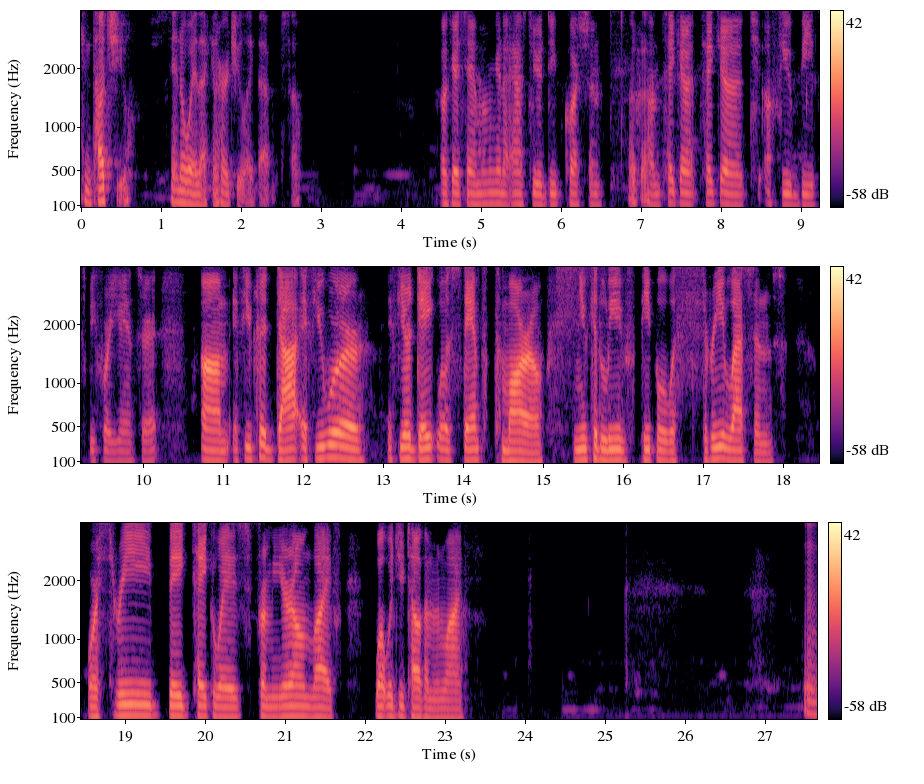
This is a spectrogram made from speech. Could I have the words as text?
can touch you in a way that can hurt you like that. So, Okay, Sam, I'm gonna ask you a deep question. okay. Um, take a take a a few beats before you answer it. Um, if you could die, if you were, if your date was stamped tomorrow, and you could leave people with three lessons or three big takeaways from your own life, what would you tell them and why? Hmm.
